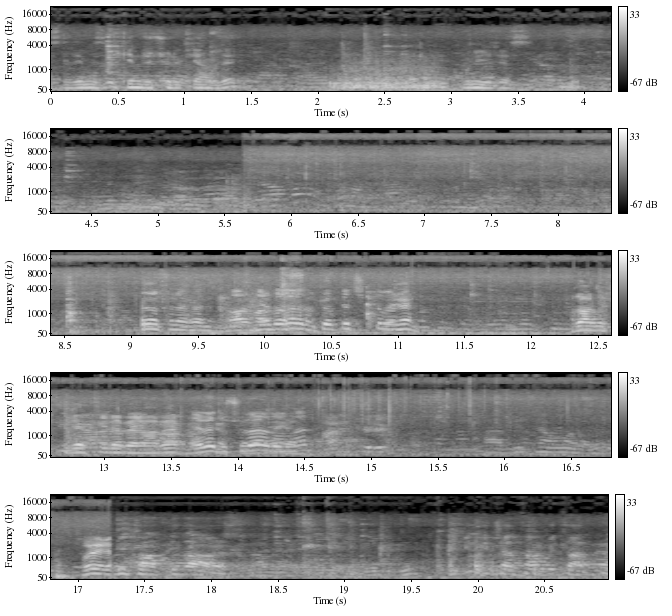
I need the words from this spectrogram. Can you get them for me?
İstediğimiz ikinci çürük geldi. Bunu yiyeceğiz. Buyursun efendim. Arkadaşlar köfte çıktı mı? Kızarmış pilavıyla beraber Evet üçü var da onlar. Bir tatlı daha var. Bir çatal bir tatlı.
